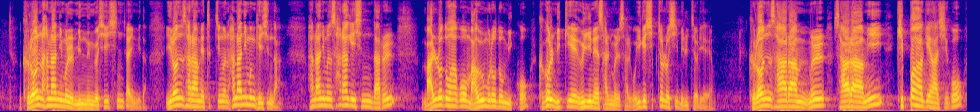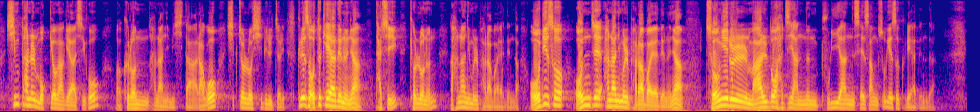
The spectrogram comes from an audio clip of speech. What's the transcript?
그런 하나님을 믿는 것이 신자입니다. 이런 사람의 특징은 하나님은 계신다. 하나님은 살아계신다를 말로도 하고 마음으로도 믿고 그걸 믿기에 의인의 삶을 살고 이게 10절로 11절이에요. 그런 사람을 사람이 기뻐하게 하시고 심판을 목격하게 하시고 어, 그런 하나님이시다라고 10절로 11절이. 그래서 어떻게 해야 되느냐? 다시 결론은 하나님을 바라봐야 된다. 어디서 언제 하나님을 바라봐야 되느냐? 정의를 말도 하지 않는 불의한 세상 속에서 그래야 된다.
